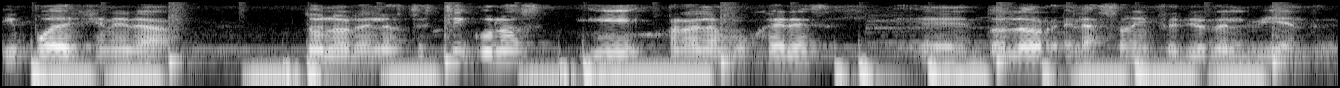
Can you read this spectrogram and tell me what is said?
y puede generar dolor en los testículos y para las mujeres eh, dolor en la zona inferior del vientre.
